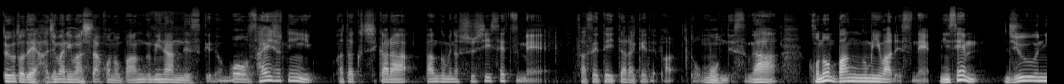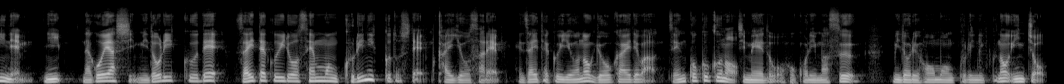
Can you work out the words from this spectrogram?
ということで始まりましたこの番組なんですけども、最初に私から番組の趣旨説明させていただければと思うんですが、この番組はですね、2012年に名古屋市緑区で在宅医療専門クリニックとして開業され、在宅医療の業界では全国区の知名度を誇ります緑訪問クリニックの院長、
